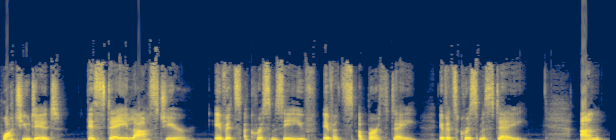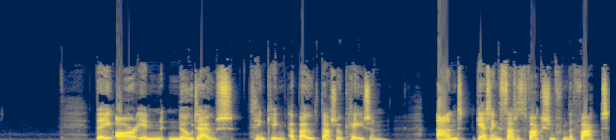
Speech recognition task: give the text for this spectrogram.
what you did this day last year. If it's a Christmas Eve, if it's a birthday, if it's Christmas Day. And they are in no doubt thinking about that occasion and getting satisfaction from the fact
